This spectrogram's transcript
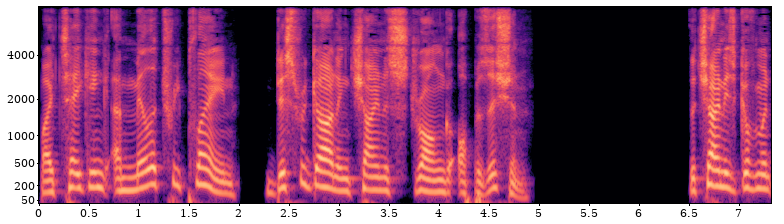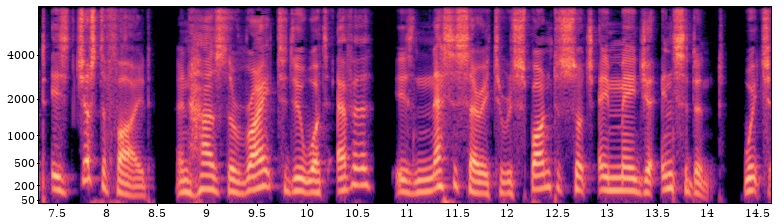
by taking a military plane disregarding China's strong opposition. The Chinese government is justified and has the right to do whatever is necessary to respond to such a major incident, which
